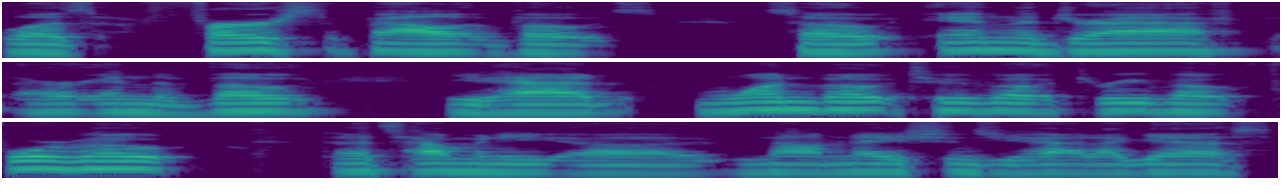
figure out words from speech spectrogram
was first ballot votes. So in the draft or in the vote, you had one vote, two vote, three vote, four vote. That's how many uh, nominations you had, I guess.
